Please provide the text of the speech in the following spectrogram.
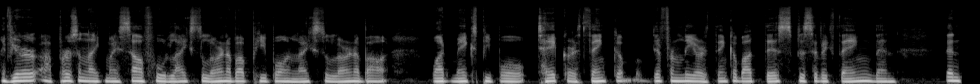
if you're a person like myself who likes to learn about people and likes to learn about what makes people take or think differently or think about this specific thing then then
